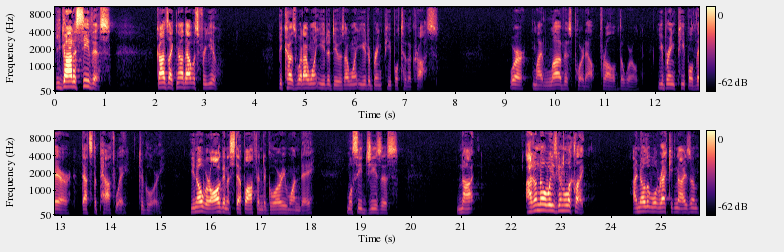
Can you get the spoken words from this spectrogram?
You got to see this. God's like, no, that was for you. Because what I want you to do is I want you to bring people to the cross where my love is poured out for all of the world. You bring people there, that's the pathway to glory. You know, we're all going to step off into glory one day. We'll see Jesus not, I don't know what he's going to look like. I know that we'll recognize him.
